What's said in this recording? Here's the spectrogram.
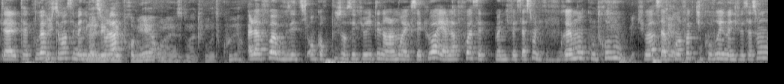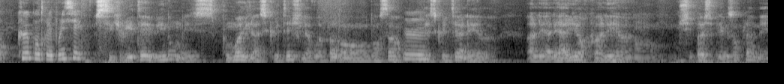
T'as t'as couvert Oui. justement ces manifestations-là les premières, on a, on a tout, a tout couvert. à la fois vous étiez encore plus en sécurité normalement avec cette loi et à la fois cette manifestation elle était vraiment contre vous Mais tu vois c'est la première fois que tu couvrais une manifestation que contre les policiers Sécurité, oui non, mais pour moi, la sécurité, je la vois pas dans, dans ça. Mm. La sécurité, elle est, euh, elle est, elle est ailleurs, quoi. Elle est euh, dans. Je sais pas, j'ai pas l'exemple là, mais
